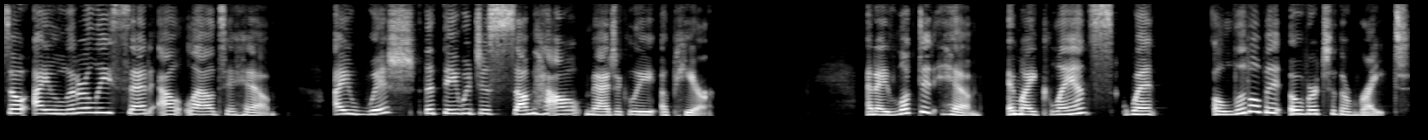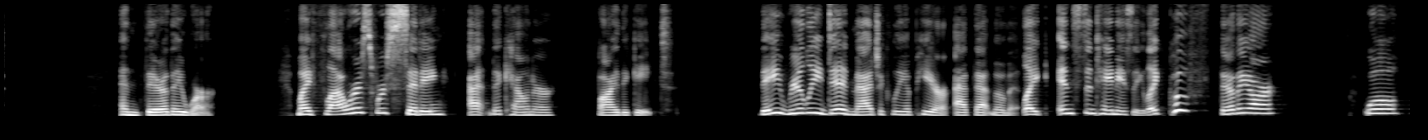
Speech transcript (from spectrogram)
So I literally said out loud to him, I wish that they would just somehow magically appear. And I looked at him and my glance went a little bit over to the right. And there they were. My flowers were sitting at the counter by the gate. They really did magically appear at that moment, like instantaneously, like poof, there they are. Well,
